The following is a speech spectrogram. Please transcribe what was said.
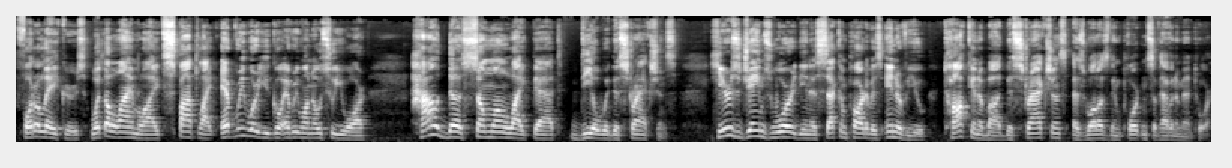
for the Lakers with the limelight, spotlight, everywhere you go, everyone knows who you are. How does someone like that deal with distractions? Here's James Worthy in a second part of his interview talking about distractions as well as the importance of having a mentor.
